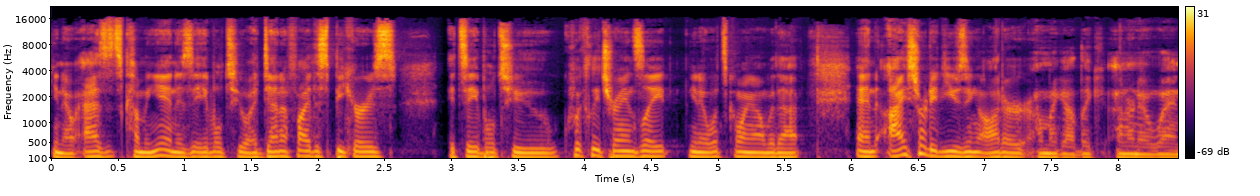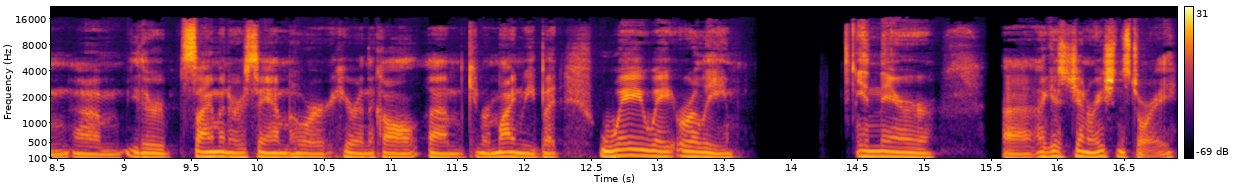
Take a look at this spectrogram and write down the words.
you know, as it's coming in, is able to identify the speakers. It's able to quickly translate, you know, what's going on with that. And I started using Otter, oh my God, like, I don't know when, um, either Simon or Sam, who are here in the call, um, can remind me, but way, way early in their uh, I guess generation story.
